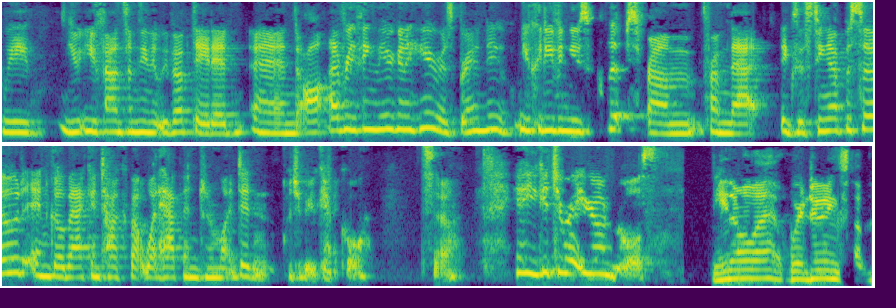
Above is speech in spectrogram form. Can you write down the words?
we you, you found something that we've updated, and all everything that you're going to hear is brand new. You could even use clips from from that existing episode and go back and talk about what happened and what didn't, which would be kind of cool. So yeah, you get to write your own rules. You know what? We're doing something.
